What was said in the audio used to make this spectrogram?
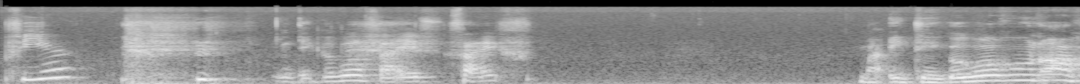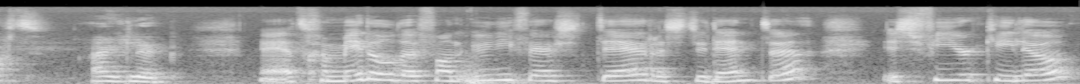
Vier? Ik denk ook wel vijf. Vijf. Maar ik denk ook wel gewoon acht, eigenlijk. Nee, het gemiddelde van universitaire studenten is 4 kilo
